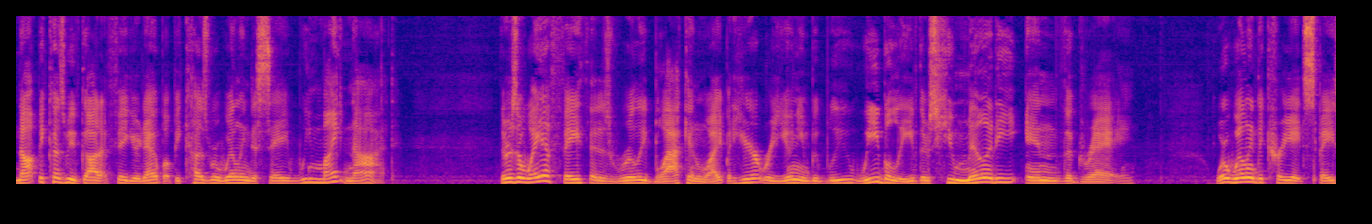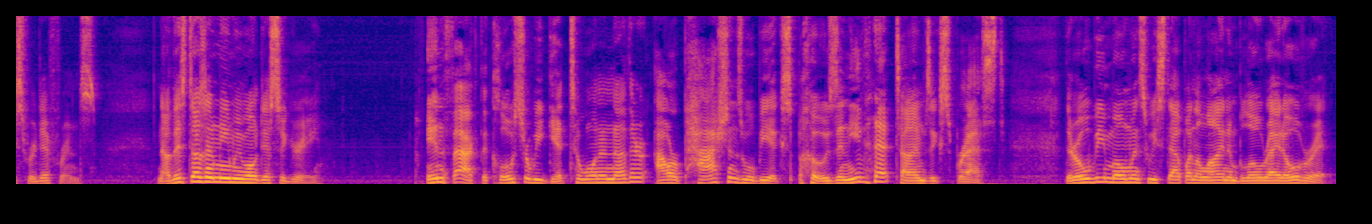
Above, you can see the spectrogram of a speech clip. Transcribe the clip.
not because we've got it figured out, but because we're willing to say we might not. There's a way of faith that is really black and white, but here at Reunion, we believe there's humility in the gray. We're willing to create space for difference. Now, this doesn't mean we won't disagree. In fact, the closer we get to one another, our passions will be exposed and even at times expressed. There will be moments we step on a line and blow right over it.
